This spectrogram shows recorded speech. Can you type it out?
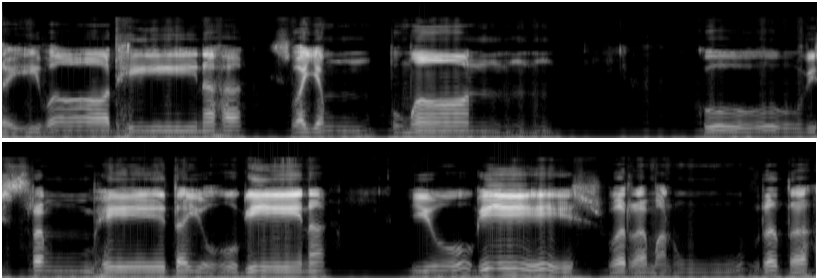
दैवाधीनः स्वयम् पुमान् को विस्रम्भेतयोगेन योगेश्वरमनूरतः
